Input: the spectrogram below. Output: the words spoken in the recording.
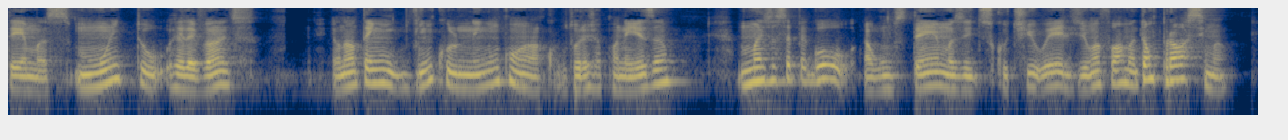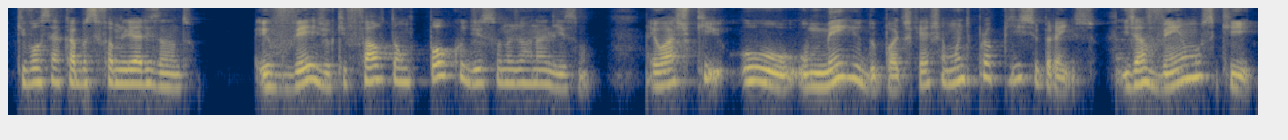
temas muito relevantes, eu não tenho vínculo nenhum com a cultura japonesa, mas você pegou alguns temas e discutiu eles de uma forma tão próxima que você acaba se familiarizando. Eu vejo que falta um pouco disso no jornalismo. Eu acho que o, o meio do podcast é muito propício para isso. Já vemos que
